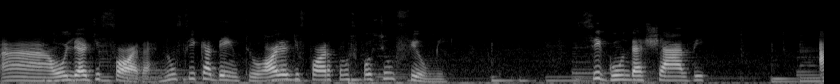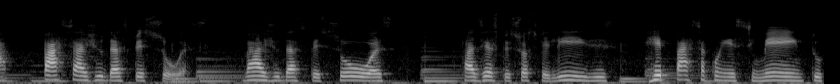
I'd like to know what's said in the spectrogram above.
a olhar de fora, não fica dentro, olha de fora como se fosse um filme. Segunda chave, a passa a ajudar as pessoas. Vai ajudar as pessoas, fazer as pessoas felizes, repassa conhecimento,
